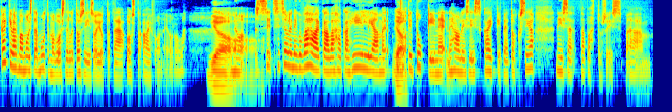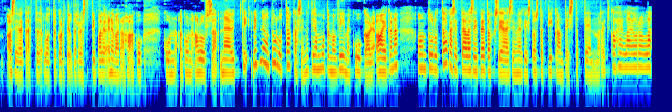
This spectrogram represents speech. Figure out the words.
Kaikki varmaan muistaa, että muutama vuosi oli tosi iso juttu tämä Osta iPhone-eurolla. Joo. No, sitten sit se oli niinku vähän aikaa, vähän aikaa hiljaa. Me Joo. pystyttiin tukkiin. Ne, nehän oli siis kaikki petoksia. Niissä tapahtui siis ähm, asioita, että luottokortilta ryöstettiin paljon enemmän rahaa kuin kun, kun alussa näytti. Nyt ne on tullut takaisin. Nyt ihan muutaman viime kuukauden aikana on tullut takaisin tällaisia petoksia. Esimerkiksi osta gigantista tennarit kahdella eurolla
